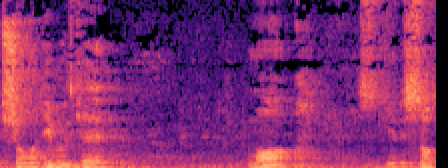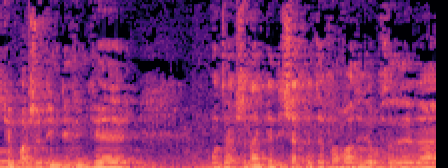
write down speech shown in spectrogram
شمالی بود که ما یعنی صبح که پا شدیم دیدیم که متوجه شدن که دیشب اتفاقاتی افتاده و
